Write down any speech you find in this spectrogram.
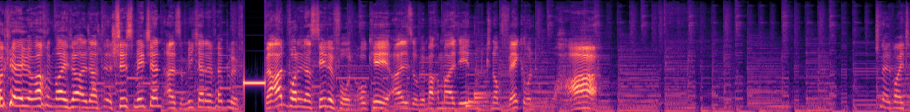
Okay, wir machen weiter, Alter. Tschüss, Mädchen. Also, mich hat er verblüfft. Beantworte das Telefon. Okay, also, wir machen mal den Knopf weg und... Oha! Schnell weiter.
